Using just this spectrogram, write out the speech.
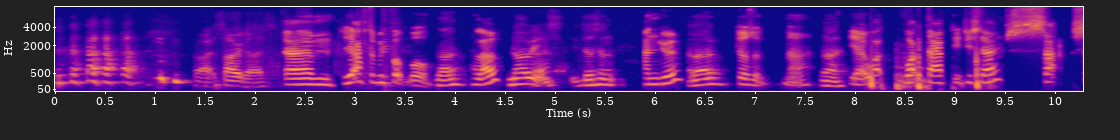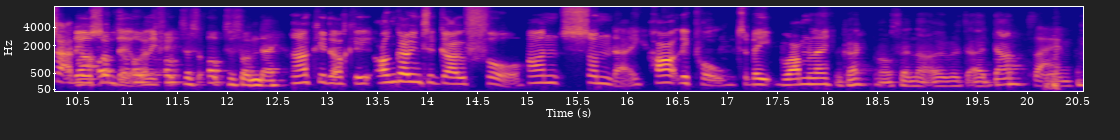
right, sorry guys. Um, does it have to be football? no, Hello, no, it's, it doesn't. Andrew? Hello, Doesn't. No. no. Yeah. What what day did you say? Sa- Saturday Well, or Sunday up, or anything? Up to, up to Sunday. Okie dokie. I'm going to go for on Sunday Hartlepool to beat Bramley. Okay, I'll send that over to uh, Dan. Same.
